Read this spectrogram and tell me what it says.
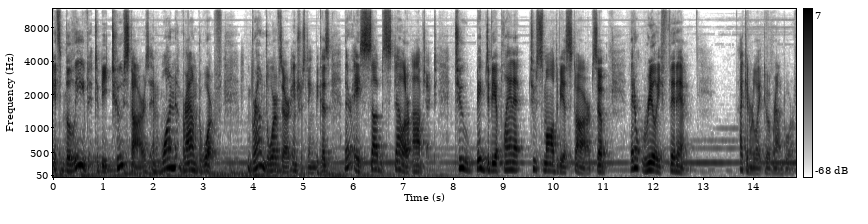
it's believed to be two stars and one brown dwarf. Brown dwarfs are interesting because they're a substellar object, too big to be a planet, too small to be a star, so they don't really fit in. I can relate to a brown dwarf.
